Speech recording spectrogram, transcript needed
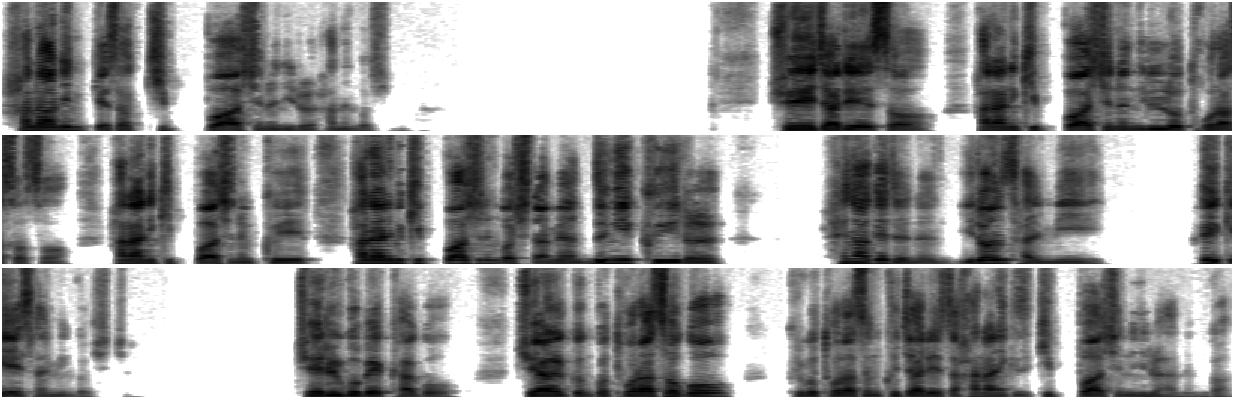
하나님께서 기뻐하시는 일을 하는 것입니다. 죄의 자리에서 하나님 기뻐하시는 일로 돌아서서 하나님 기뻐하시는 그 일, 하나님이 기뻐하시는 것이라면 능히 그 일을 행하게 되는 이런 삶이 회개의 삶인 것이죠. 죄를 고백하고 죄악을 끊고 돌아서고 그리고 돌아선 그 자리에서 하나님께서 기뻐하시는 일을 하는 것.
